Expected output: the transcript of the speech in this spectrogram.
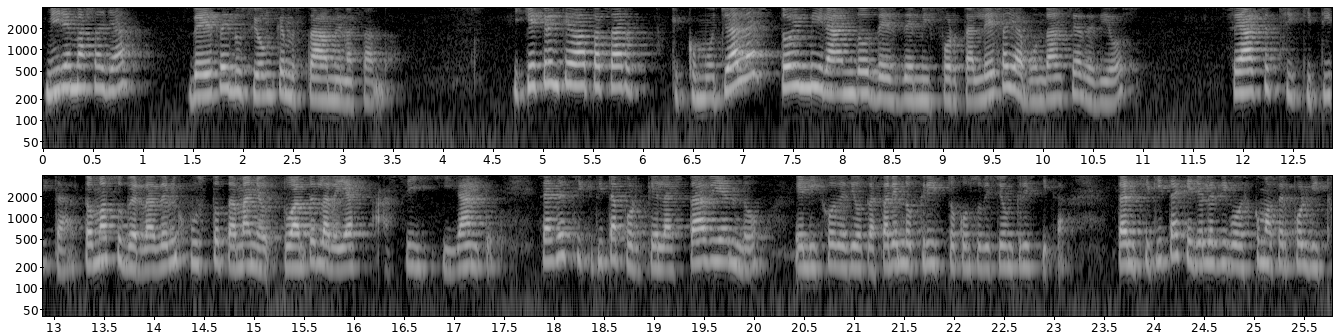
mire más allá de esa ilusión que me está amenazando. ¿Y qué creen que va a pasar? Que como ya la estoy mirando desde mi fortaleza y abundancia de Dios, se hace chiquitita, toma su verdadero y justo tamaño. Tú antes la veías así, gigante. Se hace chiquitita porque la está viendo el Hijo de Dios, la está viendo Cristo con su visión crística. Tan chiquita que yo les digo, es como hacer polvito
